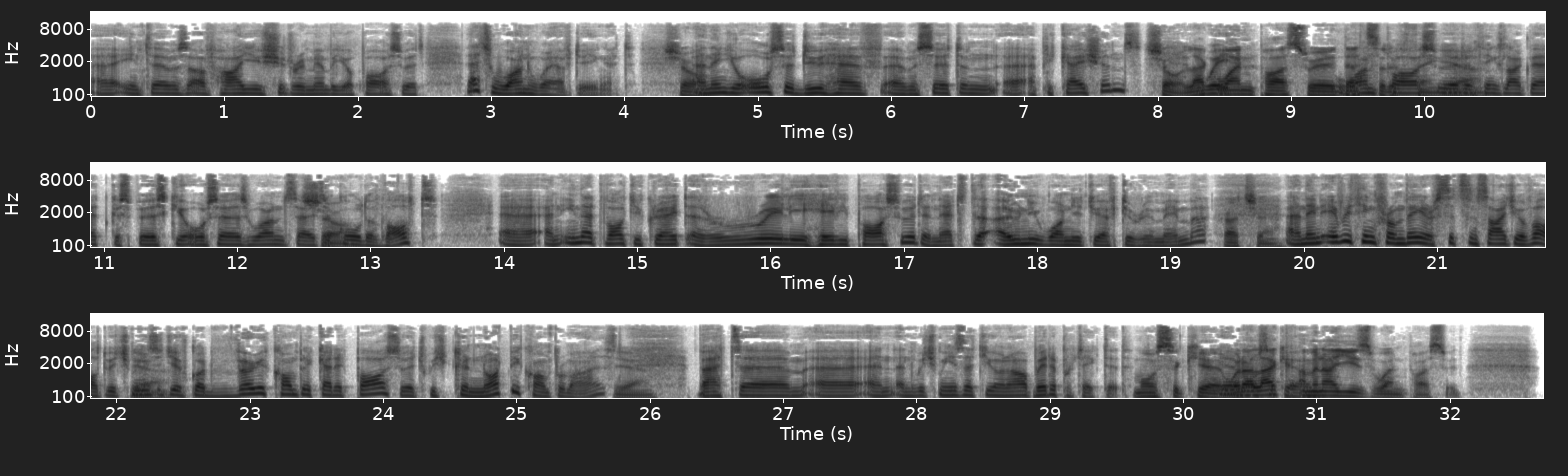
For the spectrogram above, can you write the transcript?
uh, in terms of how you should remember your passwords. That's one way of doing it. Sure. And then you also do have um, certain uh, applications. Sure. Like one password, that one sort of password thing. Yeah. and things like that. Kaspersky also has one, so Sure. it's called a vault. Uh, and in that vault, you create a really heavy password, and that's the only one that you have to remember. Gotcha. And then everything from there sits inside your vault, which means Yeah. that you've got very complicated passwords which cannot be compromised. Yeah. But um, uh, and and which means that you are now better protected. more secure. Yeah, what I like, secure. I mean, I use one password.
